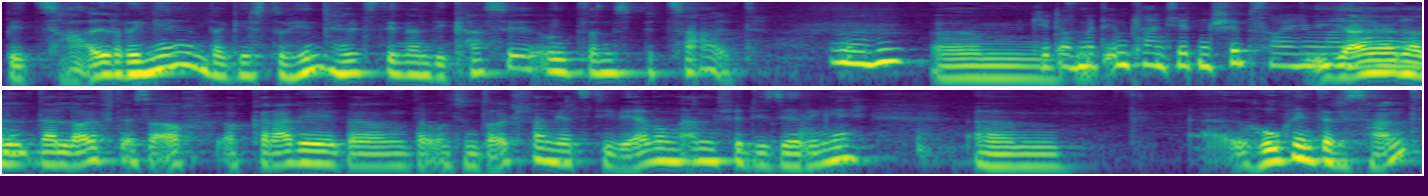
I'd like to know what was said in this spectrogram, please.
Bezahlringe, da gehst du hin, hältst den an die Kasse und dann ist bezahlt. Geht auch mit implantierten Chips, habe ich mal Ja, ja, da, da läuft es auch, auch gerade bei, bei uns in Deutschland jetzt die Werbung an für diese Ringe. Ähm, äh, hochinteressant,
